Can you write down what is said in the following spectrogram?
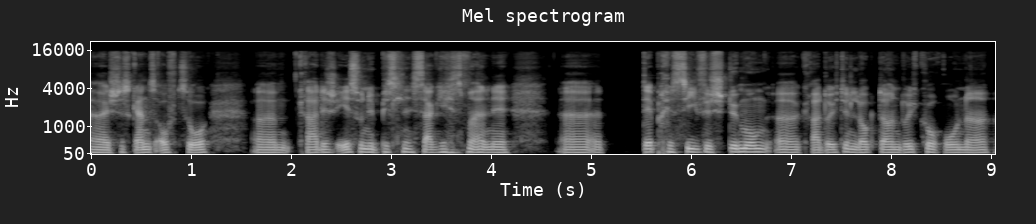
äh, ist es ganz oft so, ähm, gerade ist eh so eine bisschen, sage ich jetzt mal, eine äh, depressive Stimmung, äh, gerade durch den Lockdown, durch Corona,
